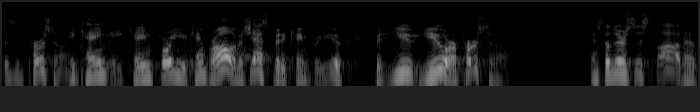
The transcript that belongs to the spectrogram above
This is personal. He came. He came for you. He came for all of us. Yes, but it came for you. But you, you are personal. And so there's this thought of,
